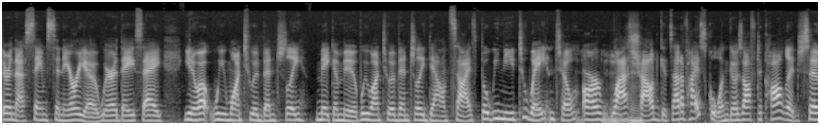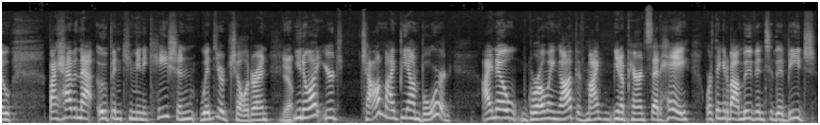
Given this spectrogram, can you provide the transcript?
they're in that same scenario where they say, you know what, we want to eventually make a move. We want to eventually downsize, but we need to wait until our Mm-hmm. last child gets out of high school and goes off to college. So by having that open communication with your children, Yep. you know what, your child might be on board. I know growing up, if my you know parents said, "Hey, we're thinking about moving to the beach,"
